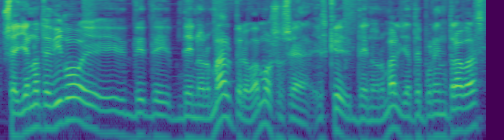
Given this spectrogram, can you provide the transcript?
O sea, ya no te digo eh, de, normal, pero vamos, o sea, es que de normal ya te ponen trabas,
